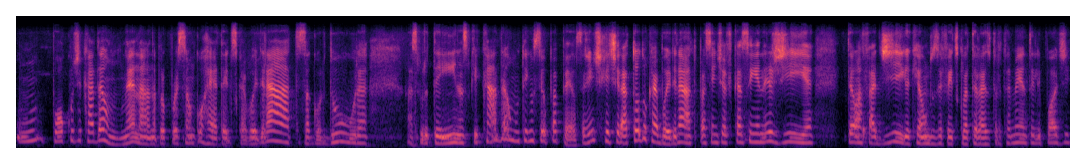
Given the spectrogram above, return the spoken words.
um pouco de cada um, né? Na, na proporção correta aí dos carboidratos, a gordura, as proteínas, porque cada um tem o seu papel. Se a gente retirar todo o carboidrato, o paciente vai ficar sem energia. Então, a fadiga, que é um dos efeitos colaterais do tratamento, ele pode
